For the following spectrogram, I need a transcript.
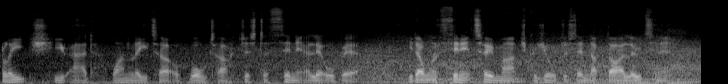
bleach, you add one litre of water just to thin it a little bit. You don't want to thin it too much because you'll just end up diluting it.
